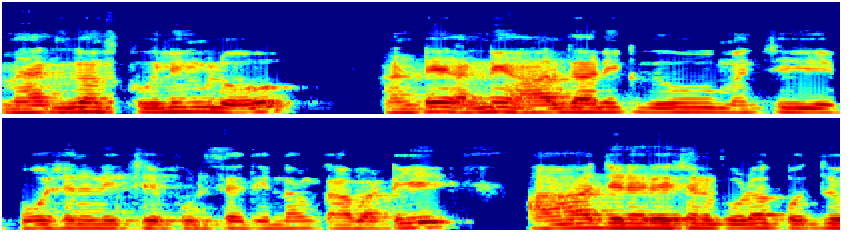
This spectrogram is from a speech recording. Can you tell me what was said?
మ్యాక్సిమం స్కూలింగ్లో అంటే అన్ని ఆర్గానిక్ మంచి పోషణనిచ్చే ఫుడ్స్ అయితే తిన్నాం. కాబట్టి ఆ జనరేషన్ కూడా కొద్ది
